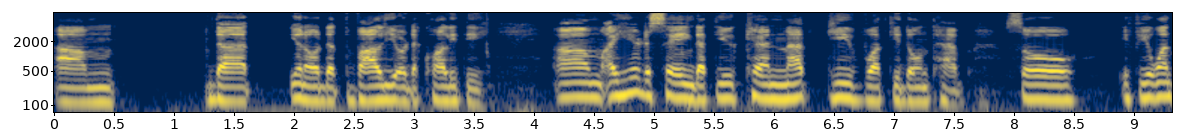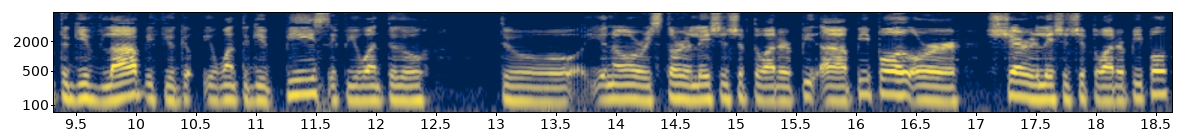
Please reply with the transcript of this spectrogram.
um, that you know that value or the quality um, I hear the saying that you cannot give what you don't have so if you want to give love if you you want to give peace if you want to to you know restore relationship to other pe uh, people or share relationship to other people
